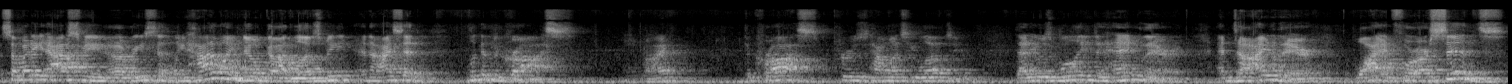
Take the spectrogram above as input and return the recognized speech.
Somebody asked me uh, recently, How do I know God loves me? And I said, Look at the cross, right? The cross proves how much he loves you that he was willing to hang there and die there. Why? For our sins.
